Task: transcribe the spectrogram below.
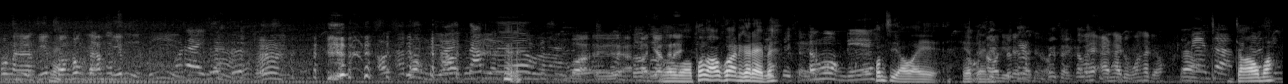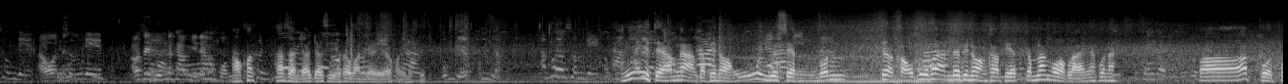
ต้องมาหาทิพย์สองท่องสามทิพย์บ่ได้ค่ะบ่เออเอาเดียวโอ้กันเลยโหผมเอาก่อนก็ได้ไหมละโงกดีผมสิเอาไอ้เฮ็ดอันเอานี้เดียวกันไปใส่กะให้ละอายถ่ายดูกันเดี๋ยวจ้ะแม่จ้ะจะเอาบ่สมเด็จเอาอันนี้สมเด็จเอาใส่ถุงนะครับอยู่ในของผมเอาขั้นขั้นสันเดี๋ยวจะสิเข้าวันก็ได้เดี๋ยวขออีกทีผมเด็ดขึ้นอะอำเภอสมเด็จค่ะนี่แต่งามๆครับพี่น้องอู้ยอยู่เส้นบนเทือกเขาผู้พานเด้อพี่น้องครับเฮ็ดกำลังออกหลายนะพุ่นนะป๊าดโพดโพ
